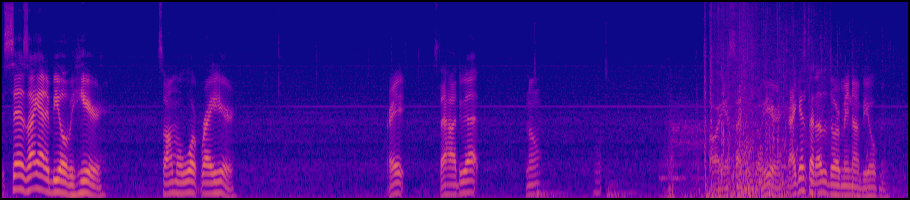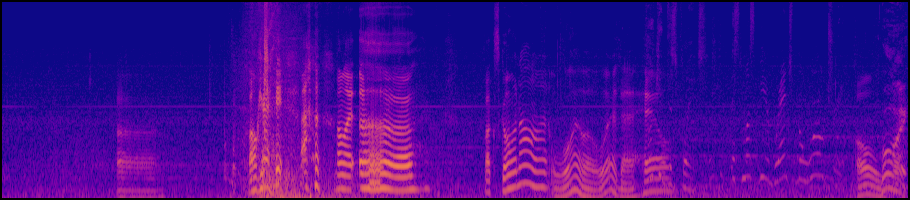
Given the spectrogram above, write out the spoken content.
it says I gotta be over here. So I'm gonna warp right here. Right? Is that how I do that? No? I guess I can go here. I guess that other door may not be open. Uh. Okay. I'm like, uh. Fuck's going on? Whoa, where the hell? Look at this place. This must be a branch of the World Tree. Oh. Boy,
